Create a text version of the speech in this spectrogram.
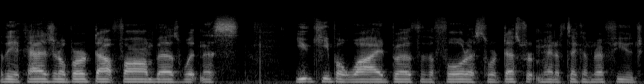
The occasional burnt-out farm bears witness. You keep a wide berth of the forest where desperate men have taken refuge,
